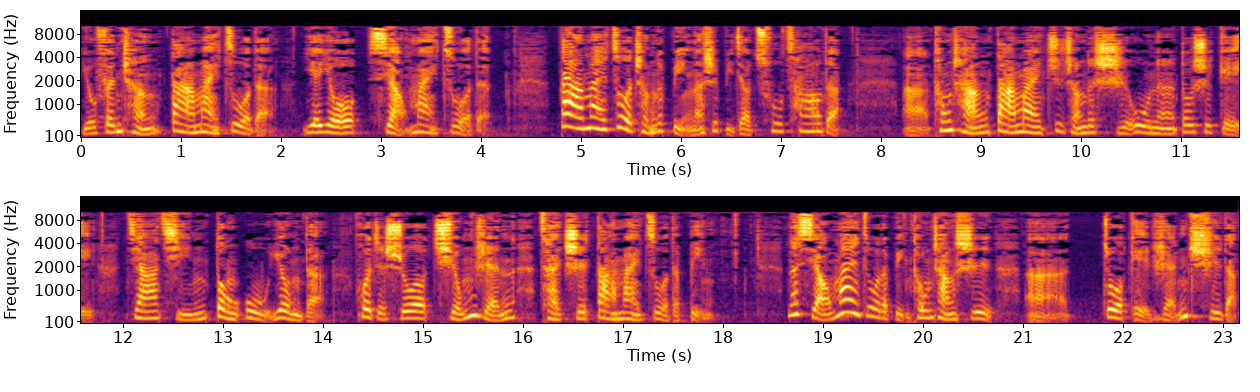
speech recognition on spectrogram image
有分成大麦做的，也有小麦做的。大麦做成的饼呢是比较粗糙的，啊，通常大麦制成的食物呢都是给家禽动物用的，或者说穷人才吃大麦做的饼。那小麦做的饼通常是呃做给人吃的，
